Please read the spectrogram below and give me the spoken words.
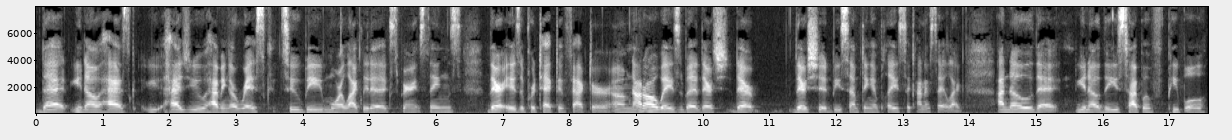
that you know has has you having a risk to be more likely to experience things, there is a protective factor. Um, not always, but there's there there should be something in place to kind of say like, I know that you know these type of people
